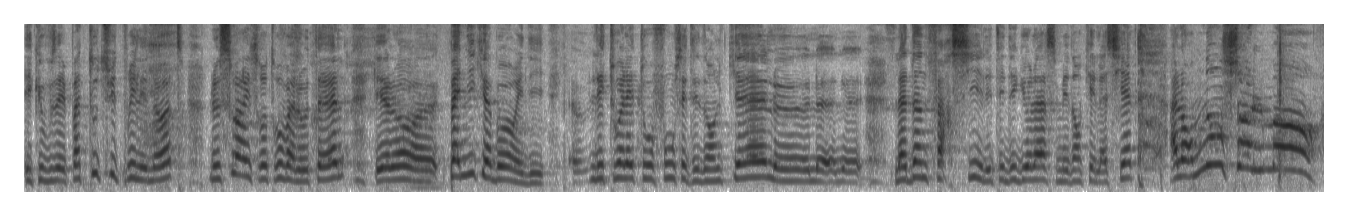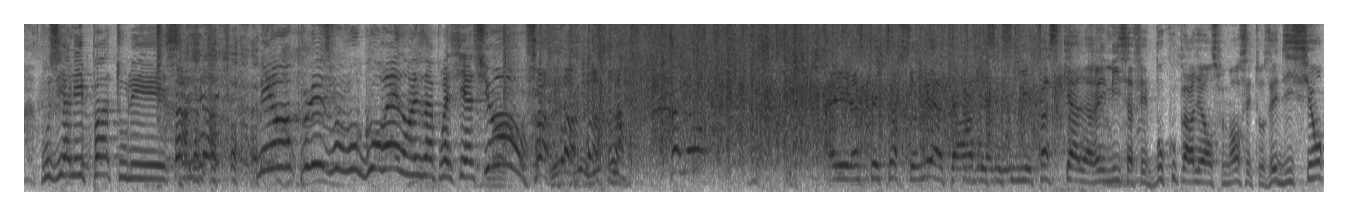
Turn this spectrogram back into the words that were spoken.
et que vous n'avez pas tout de suite pris les notes, le soir il se retrouve à l'hôtel et alors euh, panique à bord, il dit euh, les toilettes au fond c'était dans lequel, Euh, le- le- la dinde farcie elle était dégueulasse mais dans quelle assiette? Alors non seulement vous y allez pas tous les, mais en plus vous vous gourrez dans les appréciations. Allez, l'inspecteur se met à table et c'est signé Pascal Rémy. Ça fait beaucoup parler en ce moment. C'est aux éditions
